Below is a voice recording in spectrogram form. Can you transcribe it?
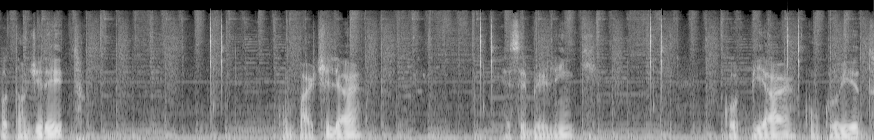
Botão direito, compartilhar, receber link, copiar, concluído,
